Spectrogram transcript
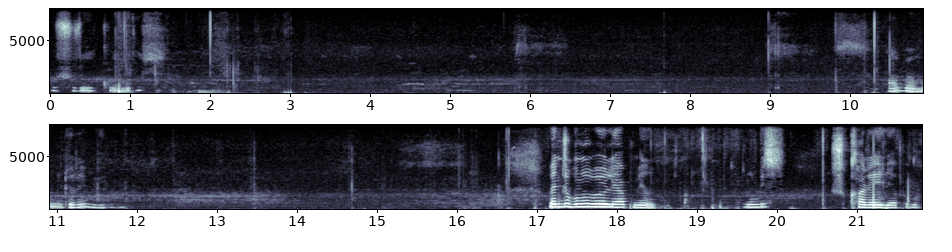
Şu şuraya koyuyoruz. Abi ben bunu göremiyorum. Bence bunu böyle yapmayalım. Bunu biz şu kareyle yapalım.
